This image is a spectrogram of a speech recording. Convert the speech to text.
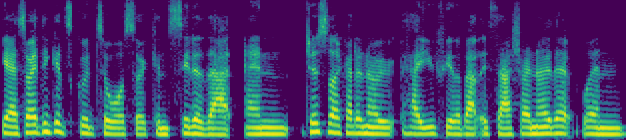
yeah, so I think it's good to also consider that. And just like, I don't know how you feel about this, Ash. I know that when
